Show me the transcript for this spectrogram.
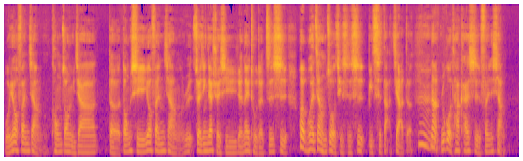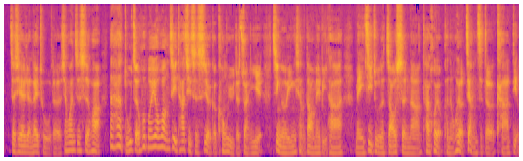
我又分享空中瑜伽的东西，又分享最近在学习人类图的知识，会不会这样做其实是彼此打架的？嗯，那如果他开始分享。这些人类图的相关知识的话，那他的读者会不会又忘记他其实是有一个空余的专业，进而影响到 maybe 他每一季度的招生啊，他会有可能会有这样子的卡点。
